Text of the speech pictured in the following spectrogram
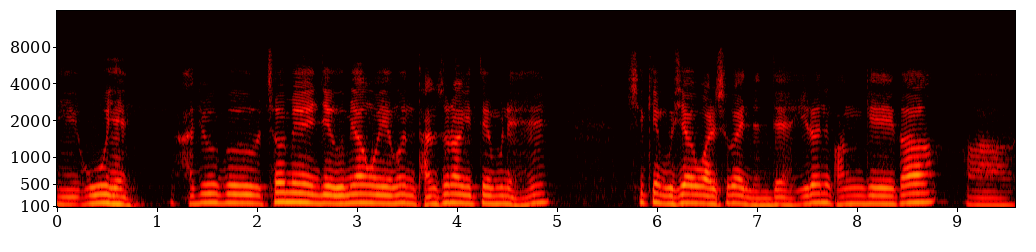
이 오행 아주 그 처음에 이제 음양오행은 단순하기 때문에 쉽게 무시하고 갈 수가 있는데 이런 관계가 아,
